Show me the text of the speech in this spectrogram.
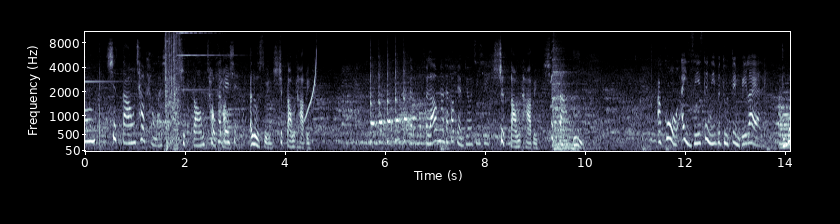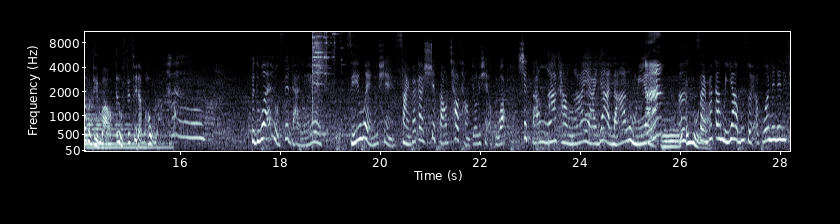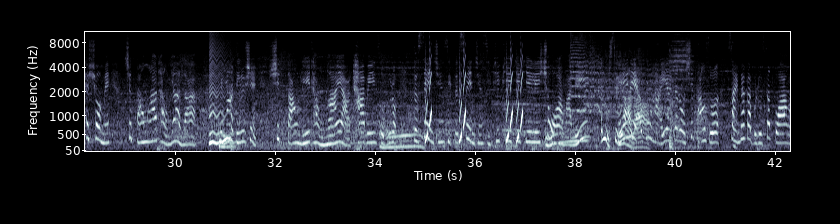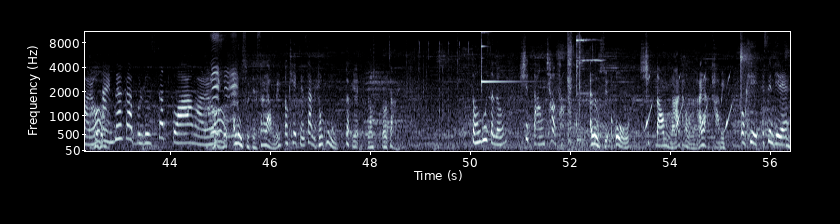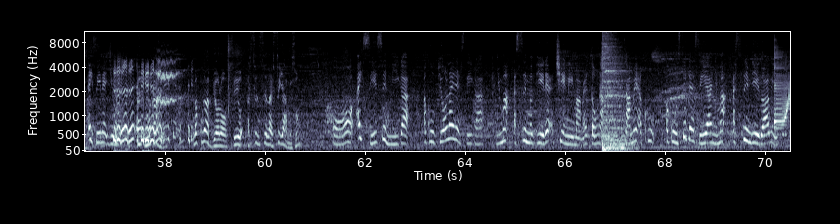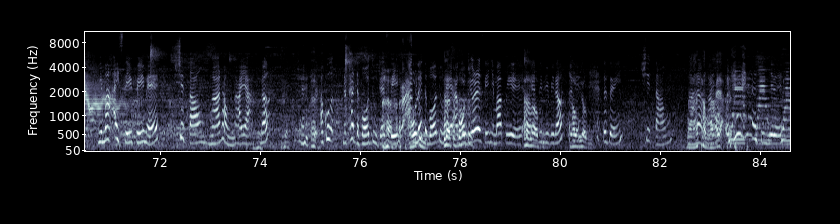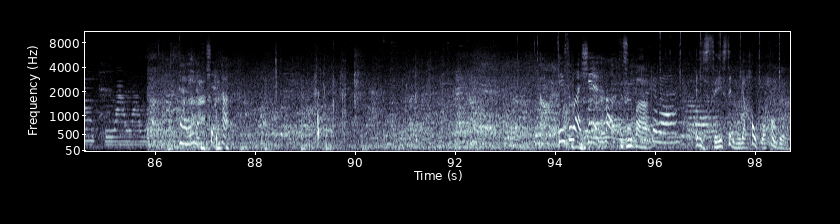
8600ပါရှင်8000ဟုတ်ကဲ့ရှင်6000အဲ့လိုဆိုရင်8000ထားပေးဘယ်လောက်နောက်တစ်ခါပြန်ပြောကြည့်ကြည့်8000ထားပေး8000อืมအခုအဲ့ဈေးစစ်နေဘယ်သူတင်ပေးလိုက်ရလဲဘူးမမထင်ပါဘူးအဲ့လိုစစ်စစ်တာမဟုတ်လားဘယ်သူကအဲ့လိုစစ်တာလဲဈေးဝယ်လို့ရှရင်ဆိုင်ဘက်က8000 6000ပြောလို့ရှရင်အကူက8500ရလားလို့မင်းရဟိုအဲ့လိုဆိုင်ဘလားက်ကမရဘူးဆိုရင်အကူကနည်းနည်းလေးထက်လျှော့မယ် 8500ရလားမရသေးလို့ရှရင်84,500ထားပေးဆိုပြီးတော့တစ်ဆင့်ချင်းစီတစ်ဆင့်ချင်းစီဖြည်းဖြည်းဖြည်းဖြည်းလေးလျှော့ရမှာလေ အဲ့လိုစစ်ရ လေ လား အခုဟာကြီးကကျတော့8000ဆိုတော့ဆိုင်ဘက်ကဘယ်လိုဆက်သွားမှာတော့ဆိုင်ဘက်ကဘယ်လိုဆက်သွားမှာတော့ အဲ့လိုဆိုရင်စားရအောင်လေ โอเคပြန်ဆက်မယ် တော့ခုတက်ပြီဘယ်လောက်တော့ကြာလဲ သုံးခုစလုံး8000 6000 အဲ့လိုဆိုရင်အကို8500ထားပေး โอเคအဆင်ပြေတယ်အဲ့ဈေးနဲ့ယူ မခုနပြောတော့ဆေးကိုအစင်စစ်လိုက်စစ်ရမယ်ဆို။အော်အဲ့ဈေးစင်ကြီးကအကိုပြောလိုက်တဲ့ဈေးကညီမအစင်မပြေတဲ့အခြေအနေမှာပဲသုံးတာ။ဒါမဲ့အခုအကိုစစ်တဲ့ဈေးကညီမအစင်ပြေသွားပြီ။ညီမအဲ့ဈေးပေးမယ်8500နော်။အခုနှစ်ဖက်သဘောတူတဲ့ဈေး။ကိုလည်းသဘောတူတယ်။အကိုပြောတဲ့ဈေးညီမပေးတယ်။အဲ့ဒါအစင်ပြေပြီနော်။ဟုတ်ပြီဟုတ်ပြီ။ဒါဆိုရင်8500ငါးထောင်ငါးရာဟုတ်လားအရှင်ကြီးလေဒါလေးလားရှင်းဟုတ် ကျေးဇူးပါရှင်ဟုတ်ဒီစပါကဲပါအဲ့ဒီဆေးစစ်နေရဟုတ်ဘောဟုတ်တယ်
